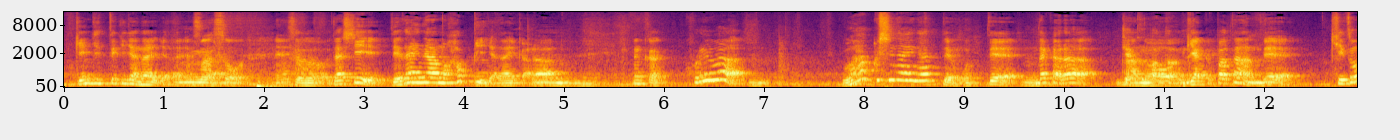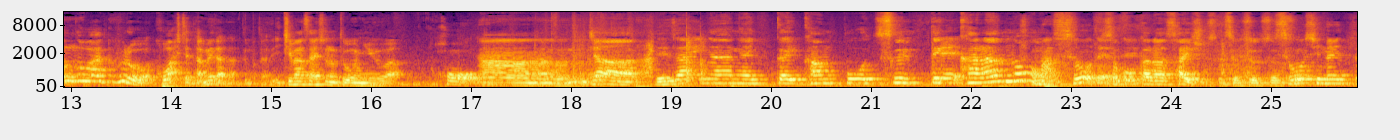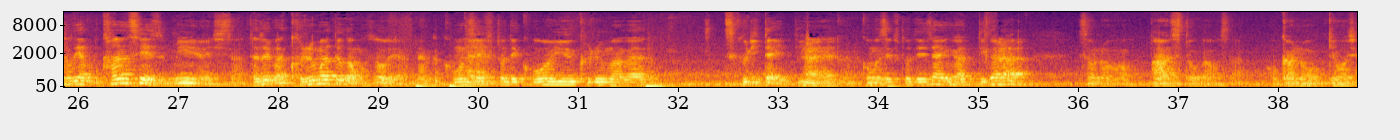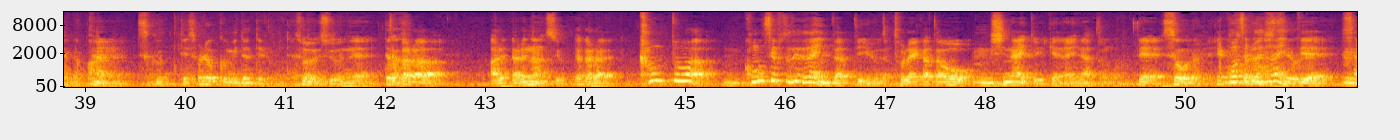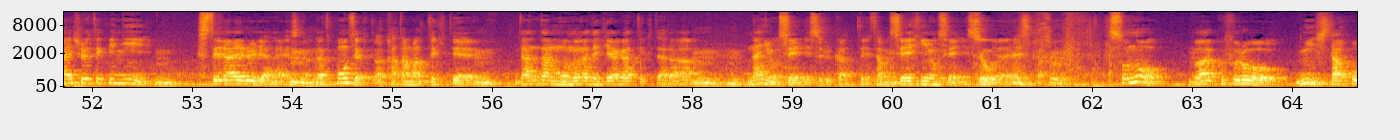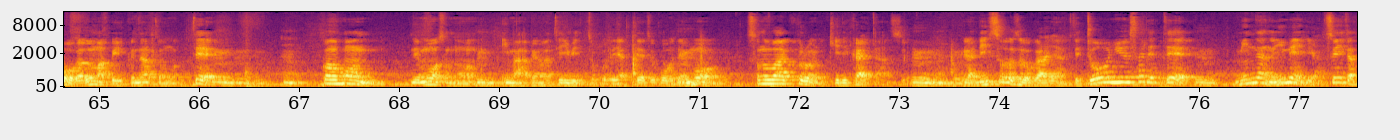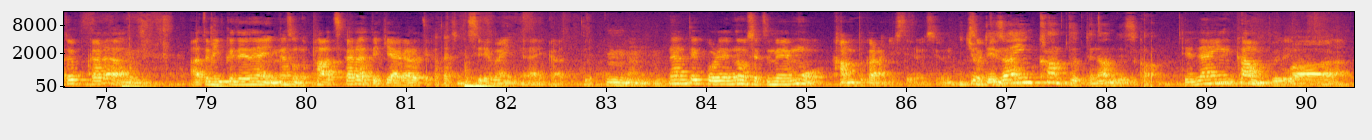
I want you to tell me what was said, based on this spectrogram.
現実的じゃないじゃないですか。まあそうだよね。そう。だしデザイナーもハッピーじゃないから、なんかこれはワークしないなって思って、うん。だから逆パターンあの逆パターンで既存のワークフローは壊しちゃダメだなって思ったんです。一番最初の導入は。ほう。ああじゃあデザイナーが一回漢方を作ってからのまあそうだよね。そこから採取する。そうそうそうそう。しないとやっぱ完成図見えないしさ。例えば車とかもそうじゃんなんかコンセプトでこういう車が作りたいっていう、はいコンセプトデザインがあってから、はいそのパーツとかをさ他の業者がバーはい。ン作ってそれを組み立てるみたいな。そうですよね。だだかからあれあれなんですよ。だからカンプはうん。コンセプトデザインだっていうような捉え方をうん。しないといけないなと思って、そうだね。でコンセプトデザインってうん。最終的にうん。捨てられるじゃないですか、うん。だってコンセプトが固まってきて、うん。だんだん物が出来上がってきたら、うんうん。何をせいにするかって多分製品をせいにするじゃないですか、そのワークフローにした方がうまくいくなと思って、うんうんこの本でもその、うん。今 ABEMATV ってところでやってるところでも、うん。そのワークフローに切り替えたんですよ、うんうんだから理想像からじゃなくて導入されて、うん。みんなのイメージがついた時から、うん。アトミックデザインがそのパーツから出来上がるって形にすればいいんじゃないかって、うんうんなんでこれの説明もカンプからにしてるんですよね。一応デザインカンプって何ですか？デザインカンプは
